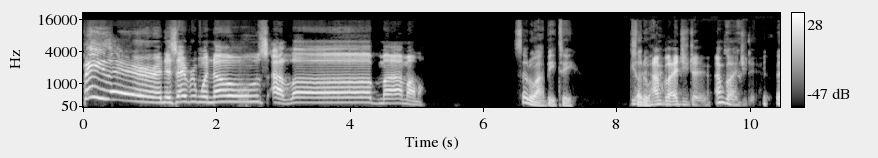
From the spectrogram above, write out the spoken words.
Be there. And as everyone knows, I love my mama. So do I, BT. So do I. I'm glad you do. I'm glad you do.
